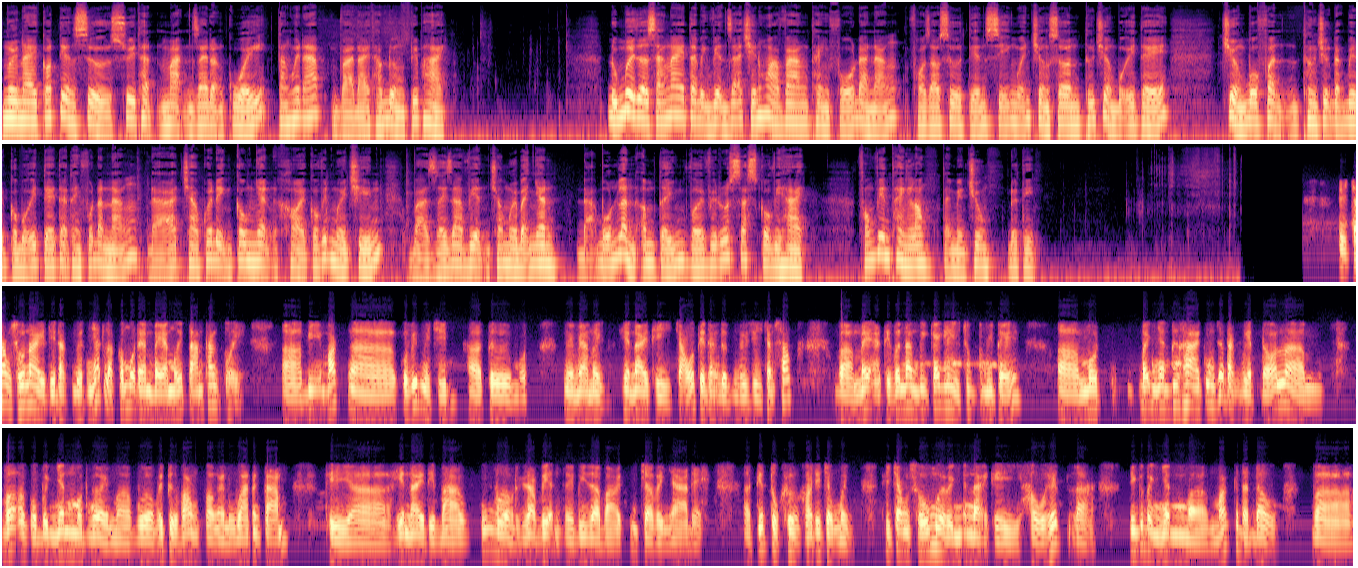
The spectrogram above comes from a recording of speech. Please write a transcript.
Người này có tiền sử suy thận mạn giai đoạn cuối, tăng huyết áp và đái tháo đường tuyếp 2. Đúng 10 giờ sáng nay tại Bệnh viện Giã Chiến Hòa Vang, thành phố Đà Nẵng, Phó Giáo sư Tiến sĩ Nguyễn Trường Sơn, Thứ trưởng Bộ Y tế, trưởng bộ phận thường trực đặc biệt của Bộ Y tế tại thành phố Đà Nẵng đã trao quyết định công nhận khỏi COVID-19 và giấy ra viện cho 10 bệnh nhân đã 4 lần âm tính với virus SARS-CoV-2. Phóng viên Thành Long tại miền Trung đưa tin. Thì trong số này thì đặc biệt nhất là có một em bé mới 8 tháng tuổi uh, bị mắc à, uh, Covid-19 uh, à, từ một người mẹ mình. Hiện nay thì cháu thì đang được người gì chăm sóc và mẹ thì vẫn đang bị cách ly trung tâm y tế. À, một bệnh nhân thứ hai cũng rất đặc biệt đó là vợ của bệnh nhân một người mà vừa mới tử vong vào ngày 3 tháng 8 thì à, hiện nay thì bà cũng vừa được ra viện thì bây giờ bà cũng trở về nhà để à, tiếp tục hương khói cho chồng mình. Thì trong số 10 bệnh nhân này thì hầu hết là những cái bệnh nhân mà mắc cái đợt đầu và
